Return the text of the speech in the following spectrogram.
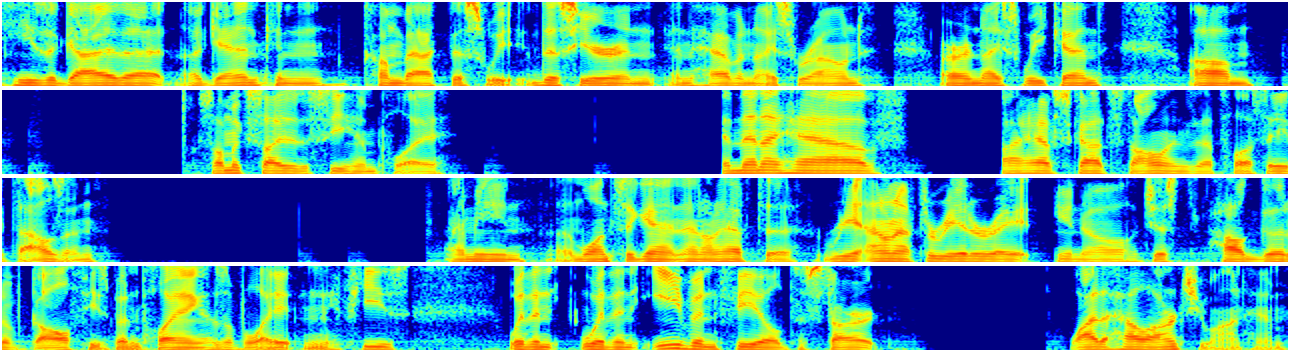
he's a guy that again can come back this week, this year, and, and have a nice round or a nice weekend. Um, so I'm excited to see him play. And then I have I have Scott Stallings at plus eight thousand. I mean, uh, once again, I don't have to re- I don't have to reiterate, you know, just how good of golf he's been playing as of late, and if he's with an with an even field to start, why the hell aren't you on him?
